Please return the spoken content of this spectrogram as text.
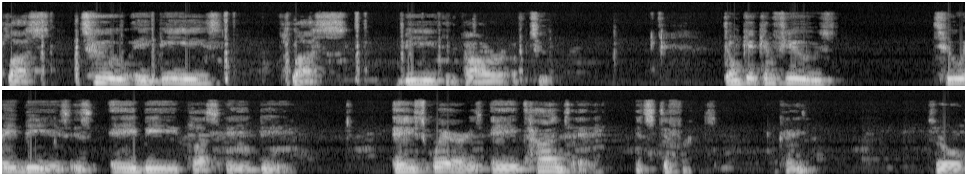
plus 2 ABs plus B to the power of 2. Don't get confused. 2 ABs is AB plus AB. A squared is A times A. It's different. Okay? So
